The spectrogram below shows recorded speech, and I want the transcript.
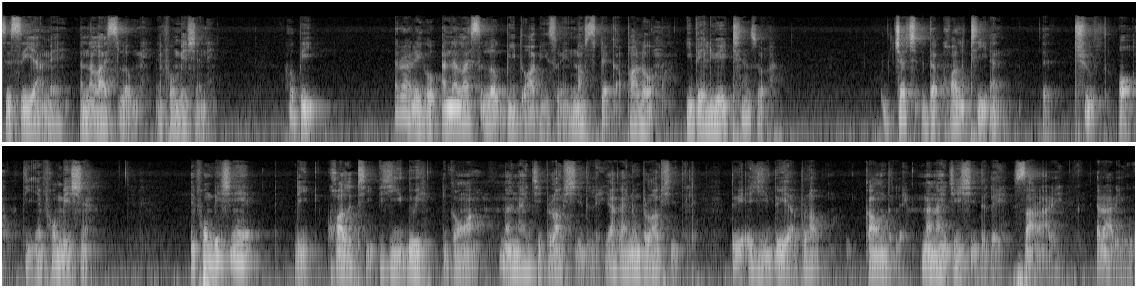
စစ်ဆေးရမယ် analyze လုပ်မယ် information တွေဟုတ်ပြီအဲ့ဒါတွေကို analyze လုပ်ပြီးသွားပြီဆိုရင် next step ကဘာလို့ evaluating ဆိုတာ judge the quality and the truth of the information information ရဲ့ဒီ quality အည်သွေးဒီကောင်ကမှန်နိုင်ခြေဘယ်လောက်ရှိသလဲရာခိုင်နှုန်းဘယ်လောက်ရှိသလဲသူ့ရဲ့အည်သွေးကဘယ်လောက်ကောင်းတယ်လဲမှန်နိုင်ခြေရှိတယ်လဲစတာတွေအဲ့ဒါတွေကို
